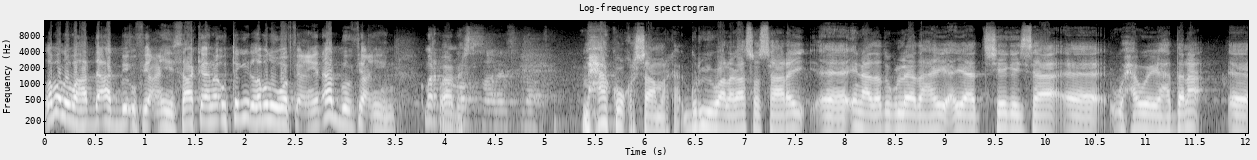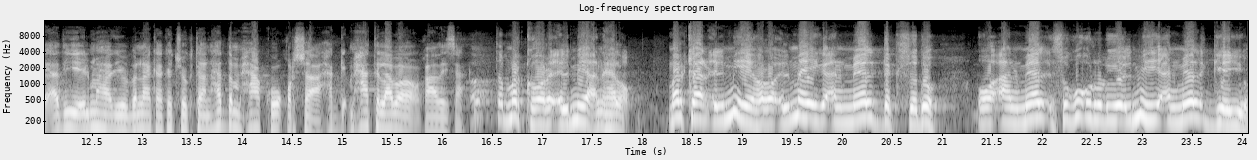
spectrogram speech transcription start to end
Labaduba hadda aad bay u fiican yihiin. Saaka anaa u tegay labaduba waa fiican yihiin aad bay u fiican yihiin. Maxaa kuu qorshaa marka? Gurigii waa lagaa soo saaray. Inaad adigu leedahay ayaad sheegaysaa waxa weeye haddana adiga ilmahaagiiba bannaanka ka joogtaan. Hadda maxaa kuu qorshaa maxaa tilaabo qaadaysaa? Marka hore ilmihii aan helo markaan ilmihii helo ilmahayga aan meel degsado oo aan meel isugu ururiyo ilmihii aan meel geeyo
